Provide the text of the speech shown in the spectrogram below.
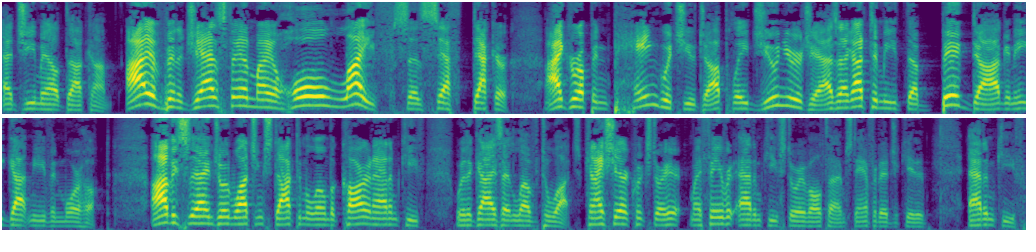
at gmail.com. I have been a jazz fan my whole life, says Seth Decker. I grew up in Panguitch, Utah, played junior jazz. I got to meet the big dog, and he got me even more hooked. Obviously, I enjoyed watching Stockton Malone, but Carr and Adam Keefe were the guys I loved to watch. Can I share a quick story here? My favorite Adam Keefe story of all time, Stanford educated Adam Keefe,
